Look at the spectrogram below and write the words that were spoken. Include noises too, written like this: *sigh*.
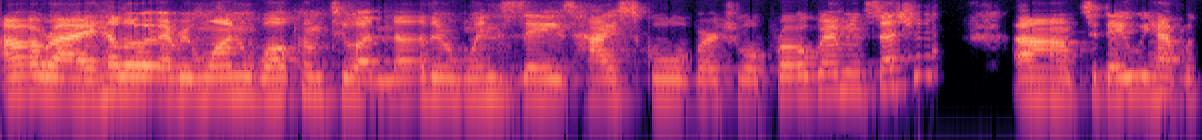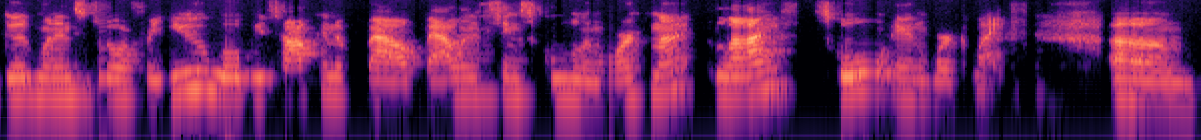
All right. Hello, everyone. Welcome to another Wednesday's high school virtual programming session. Um, today, we have a good one in store for you. We'll be talking about balancing school and work life, school and work life. Um,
